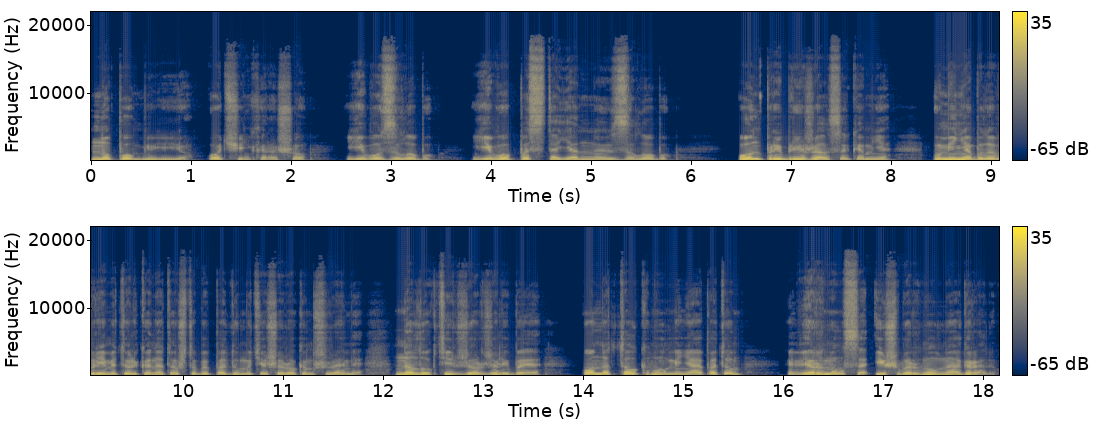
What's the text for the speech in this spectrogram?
но помню ее очень хорошо — его злобу, его постоянную злобу. Он приближался ко мне. У меня было время только на то, чтобы подумать о широком шраме на локте Джорджа Либея. Он оттолкнул меня, а потом вернулся и швырнул на ограду.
